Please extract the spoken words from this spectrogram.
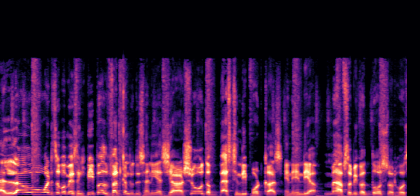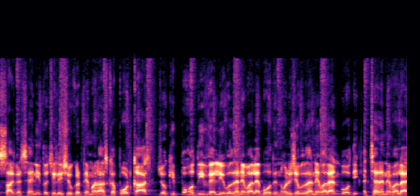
hello what's up amazing people welcome to this N S show the best Hindi podcast in India मैं आप सभी का दोस्त और होस्ट सागर सैनी। तो चलिए शुरू करते हैं हमारा आज का पॉडकास्ट जो कि बहुत ही वैल्यूएबल रहने वाला है, बहुत ही नॉलेजेबल रहने वाला है बहुत ही अच्छा रहने वाला है।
